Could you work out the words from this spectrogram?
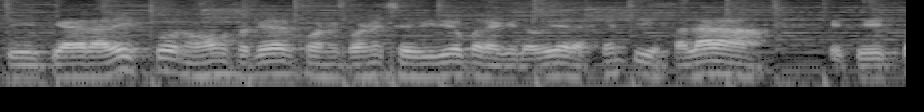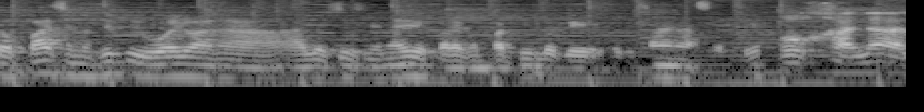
te, agradezco, nos vamos a quedar con, con, ese video para que lo vea la gente y ojalá que te, esto pase, ¿no es cierto? Y vuelvan a, los escenarios para compartir lo que, lo saben hacer. ¿eh? Ojalá,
